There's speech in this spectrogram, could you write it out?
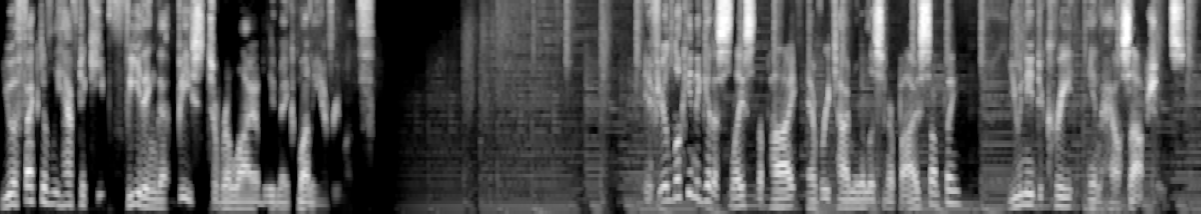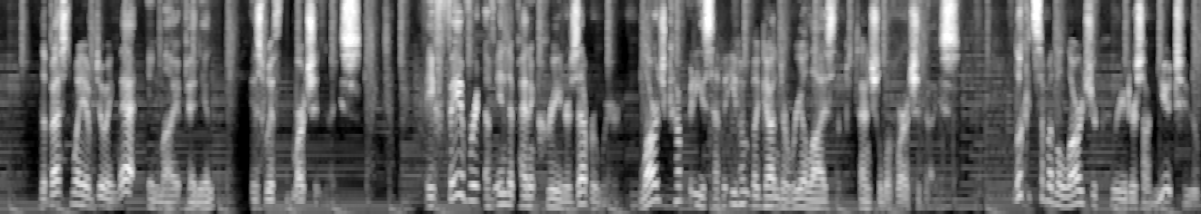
you effectively have to keep feeding that beast to reliably make money every month. If you're looking to get a slice of the pie every time your listener buys something, you need to create in house options. The best way of doing that, in my opinion, is with merchandise. A favorite of independent creators everywhere, large companies have even begun to realize the potential of merchandise. Look at some of the larger creators on YouTube,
